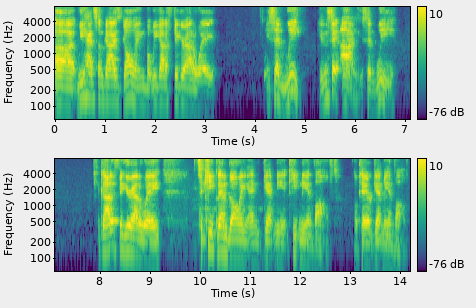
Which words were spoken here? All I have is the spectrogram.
uh, we had some guys going, but we got to figure out a way. He said we. He didn't say I. He said we got to figure out a way to keep them going and get me keep me involved. Okay, or get me involved.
